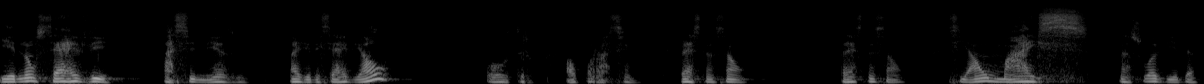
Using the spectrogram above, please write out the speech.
E ele não serve a si mesmo, mas ele serve ao outro, ao próximo. Presta atenção, presta atenção. Se há um mais na sua vida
